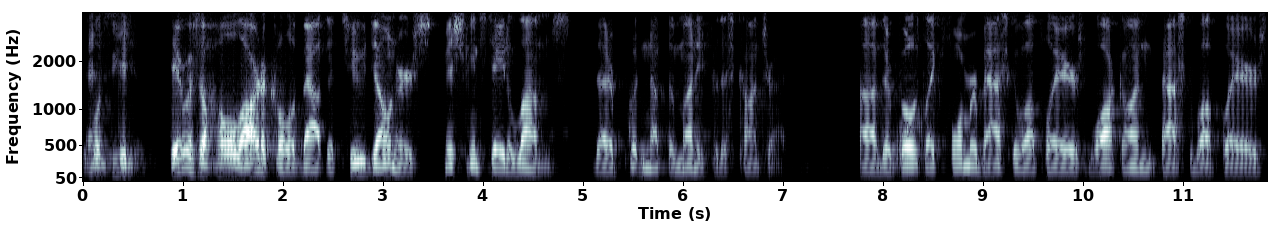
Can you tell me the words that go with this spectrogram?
Well, did, there was a whole article about the two donors, Michigan State alums, that are putting up the money for this contract. Uh, they're both like former basketball players, walk-on basketball players.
